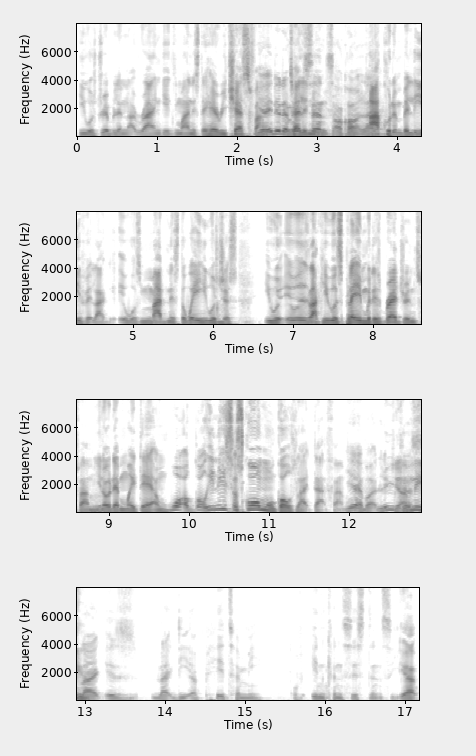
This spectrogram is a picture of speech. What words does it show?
he was dribbling like Ryan Giggs minus the hairy chest, fam. Yeah, it didn't make you. sense. I can't lie. I couldn't believe it. Like it was madness. The way he was just, he was, it was like he was playing with his brethren's fam. You know them way there. And what a goal! He needs to score more goals like that, fam. Yeah, but Lucas know I mean? like is like the epitome of inconsistency. Yep.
